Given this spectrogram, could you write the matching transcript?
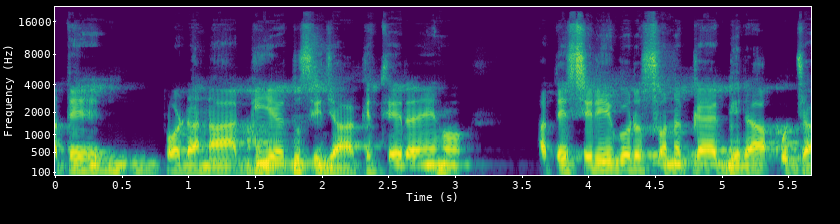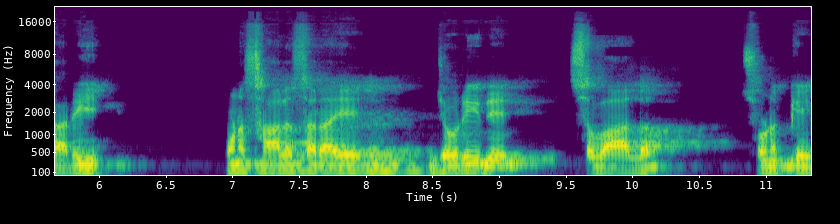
ਅਤੇ ਤੁਹਾਡਾ ਨਾਂ ਕੀ ਹੈ, ਤੁਸੀਂ ਜਾ ਕਿੱਥੇ ਰਹੇ ਹੋ? ਅਤੇ ਸ੍ਰੀ ਗੁਰ ਸੁਨ ਕੇ ਗਿਰਾ ਉਚਾਰੀ। ਹੁਣ ਸਾਲ ਸਰਾਏ ਜੋਰੀ ਦੇ ਸਵਾਲ ਸੁਣ ਕੇ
